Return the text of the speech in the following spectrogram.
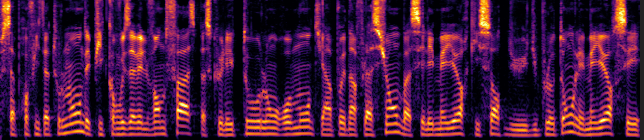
ça profite à tout le monde. Et puis quand vous avez le vent de face, parce que les taux longs remontent, il y a un peu d'inflation, bah, c'est les meilleurs qui sortent du, peloton. Les meilleurs, c'est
